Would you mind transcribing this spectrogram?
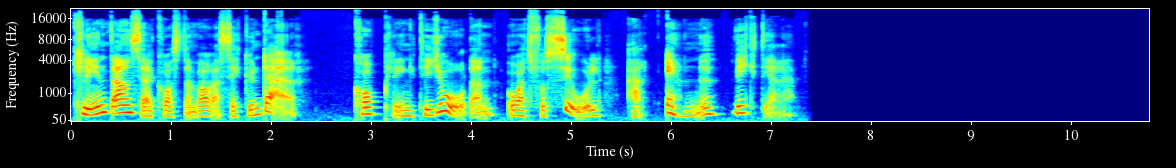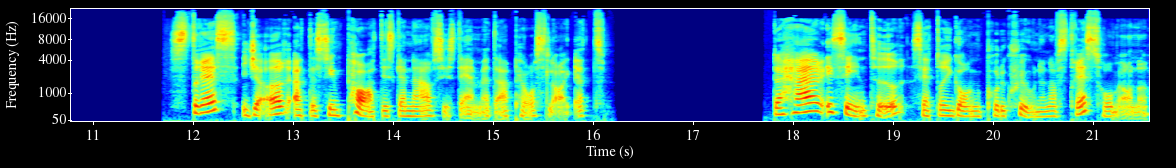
Klint anser kosten vara sekundär, koppling till jorden och att få sol är ännu viktigare. Stress gör att det sympatiska nervsystemet är påslaget. Det här i sin tur sätter igång produktionen av stresshormoner.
